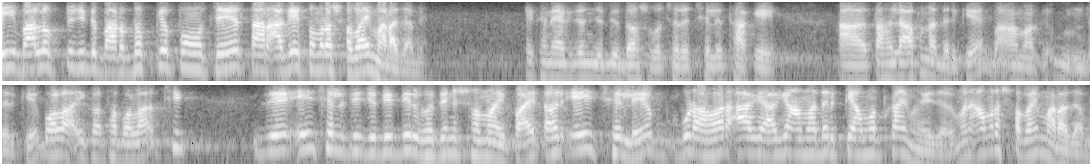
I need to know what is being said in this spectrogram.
এই বালকটি যদি বার্ধক্যে পৌঁছে, তার আগে তোমরা সবাই মারা যাবে। এখানে একজন যদি দশ বছরের ছেলে থাকে তাহলে আপনাদেরকে বা আমাদেরকে বলা, এই কথা বলা ঠিক যে এই ছেলেটি যদি দীর্ঘদিন সময় পায়, তাহলে এই ছেলে বুড়া হওয়ার আগে আগে আমাদের কেমত কায়েম হয়ে যাবে। মানে আমরা সবাই মারা যাব।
